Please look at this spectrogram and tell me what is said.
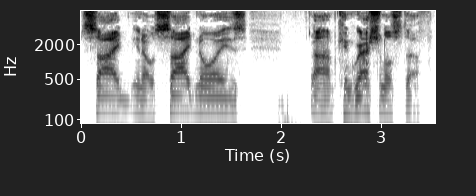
side, you know, side noise, um, congressional stuff?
